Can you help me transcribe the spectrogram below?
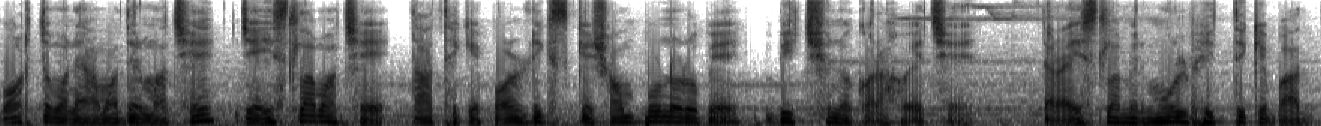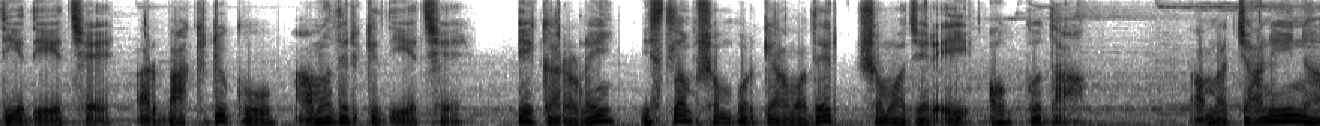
বর্তমানে আমাদের মাঝে যে ইসলাম আছে, তা থেকে পলিটিক্সকে সম্পূর্ণরূপে বিচ্ছিন্ন করা হয়েছে। তারা ইসলামের মূল ভিত্তিকে বাদ দিয়ে দিয়েছে আর বাকিটুকু আমাদেরকে দিয়েছে। এ কারণেই ইসলাম সম্পর্কে আমাদের সমাজের এই অজ্ঞতা আমরা জানি না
